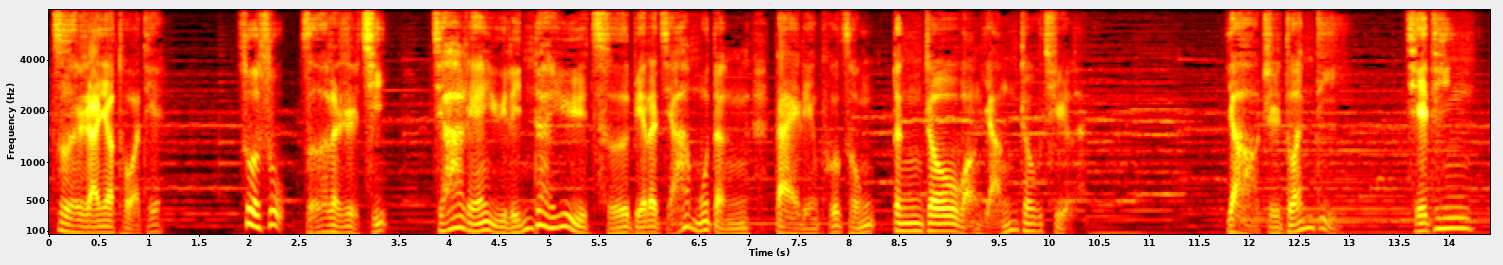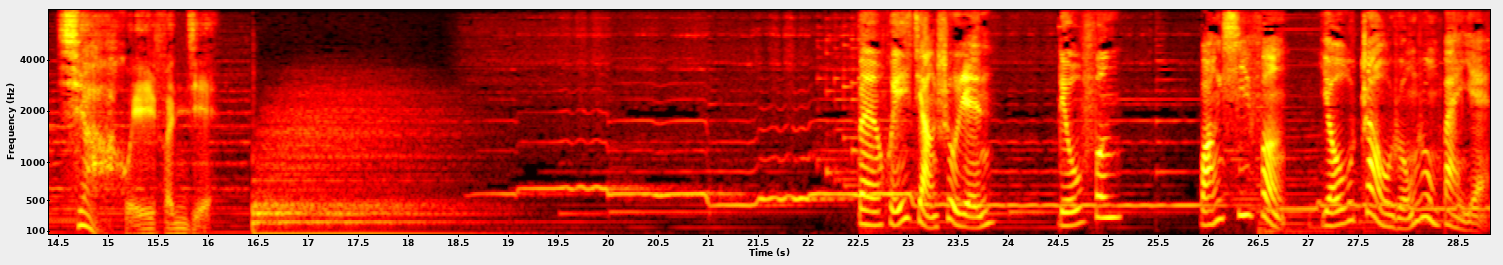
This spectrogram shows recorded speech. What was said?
自然要妥帖。作素择了日期，贾琏与林黛玉辞别了贾母等，带领仆从登舟往扬州去了。要知端地，且听下回分解。本回讲述人：刘峰、王熙凤由赵蓉蓉扮演，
